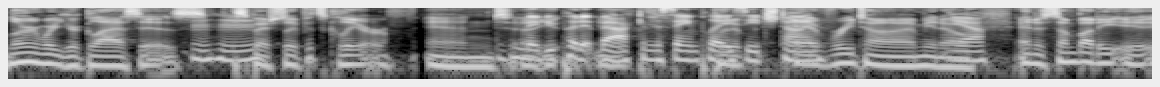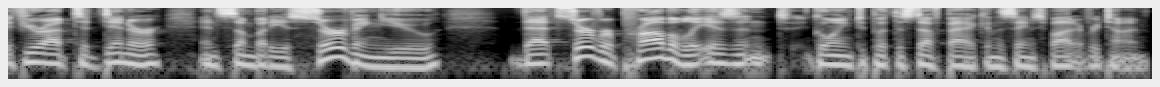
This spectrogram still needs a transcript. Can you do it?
learn where your glass is, especially if it's clear, and uh, Mm-hmm. Maybe you- put it back in the same place each time. Every time, you know. Yeah. And if somebody, if you're out to dinner and somebody is serving you, that server probably isn't going to put the stuff back in the same spot every time.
